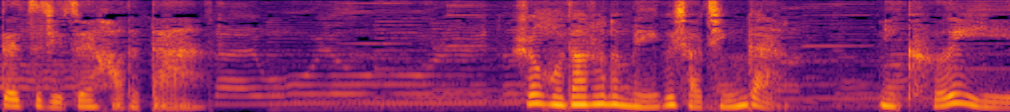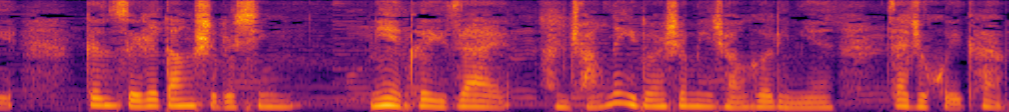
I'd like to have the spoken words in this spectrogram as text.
对自己最好的答案。生活当中的每一个小情感，你可以跟随着当时的心，你也可以在很长的一段生命长河里面再去回看。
